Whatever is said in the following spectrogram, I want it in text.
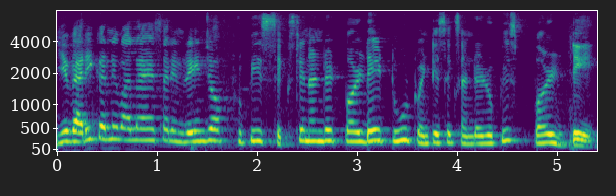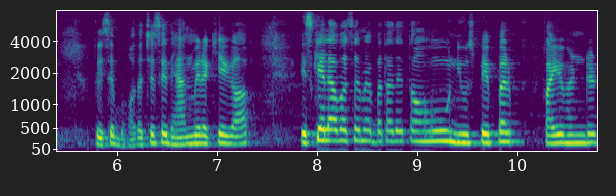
ये वेरी करने वाला है sir in range of rupees sixteen hundred per day to twenty six hundred rupees per day तो इसे बहुत अच्छे से ध्यान में रखिएगा आप। इसके अलावा सर मैं बता देता हूँ न्यूज़पेपर 500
